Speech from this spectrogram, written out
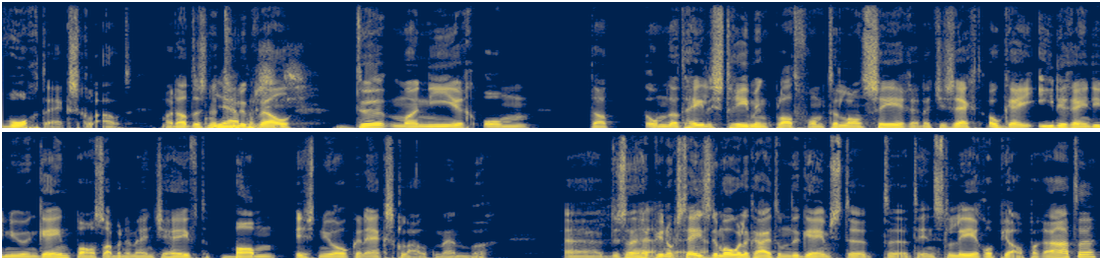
wordt xCloud. Maar dat is natuurlijk wel de manier om dat, om dat hele streamingplatform te lanceren. Dat je zegt, oké, iedereen die nu een Game Pass abonnementje heeft, bam, is nu ook een xCloud member. Uh, dus dan heb je nog steeds de mogelijkheid om de games te, te, te, installeren op je apparaten.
